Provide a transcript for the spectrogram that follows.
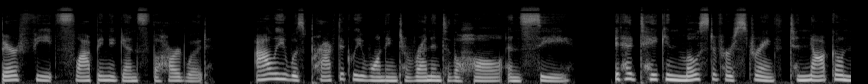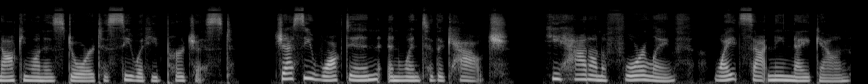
bare feet slapping against the hardwood. Ali was practically wanting to run into the hall and see. It had taken most of her strength to not go knocking on his door to see what he'd purchased. Jesse walked in and went to the couch. He had on a floor-length, white satiny nightgown.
